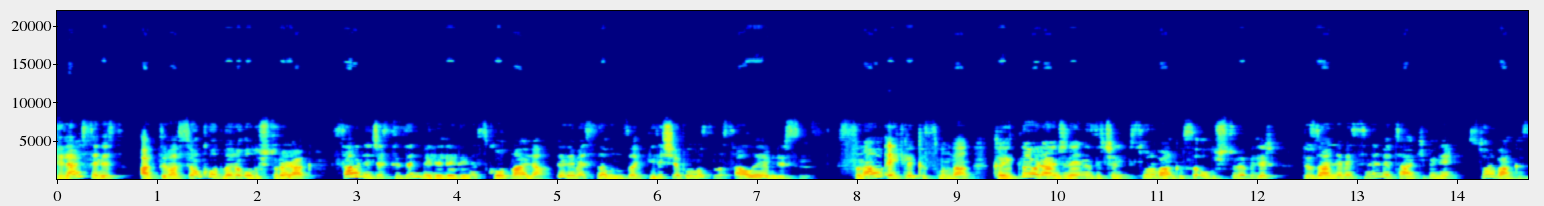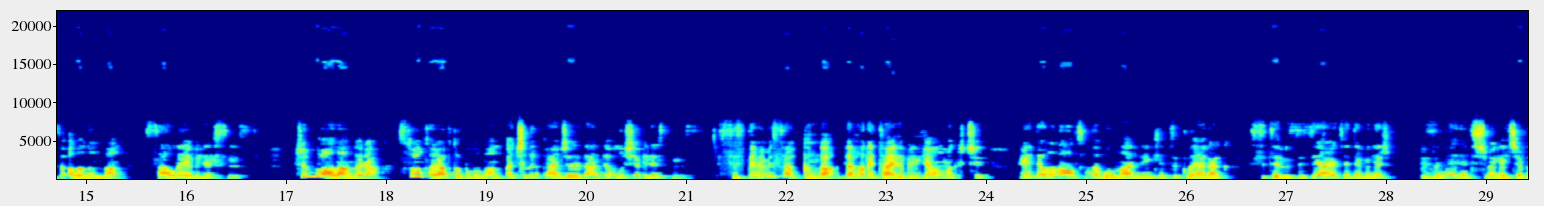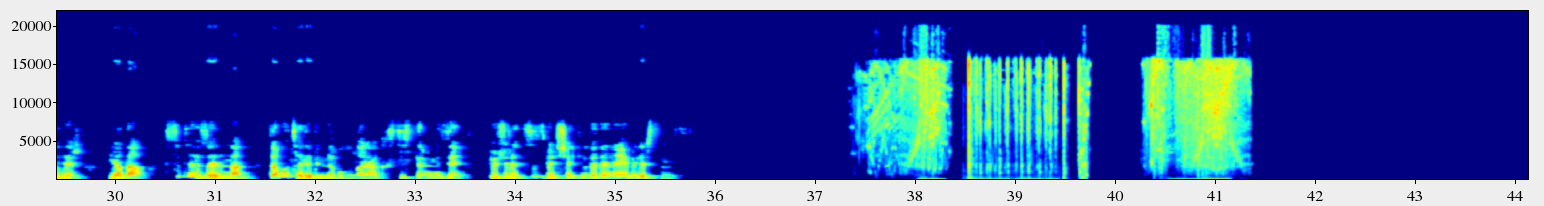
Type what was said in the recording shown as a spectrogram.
Dilerseniz aktivasyon kodları oluşturarak sadece sizin belirlediğiniz kodlarla deneme sınavınıza giriş yapılmasını sağlayabilirsiniz. Sınav ekle kısmından kayıtlı öğrencileriniz için soru bankası oluşturabilir, düzenlemesini ve takibini soru bankası alanından sağlayabilirsiniz. Tüm bu alanlara sol tarafta bulunan açılır pencereden de ulaşabilirsiniz. Sistemimiz hakkında daha detaylı bilgi almak için videonun altında bulunan linke tıklayarak sitemizi ziyaret edebilir, bizimle iletişime geçebilir ya da site üzerinden demo talebinde bulunarak sistemimizi ücretsiz bir şekilde deneyebilirsiniz.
